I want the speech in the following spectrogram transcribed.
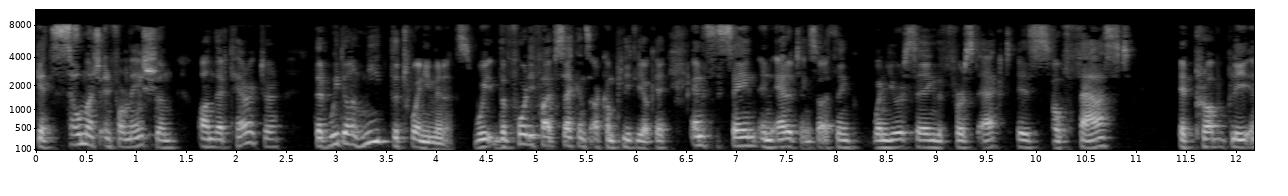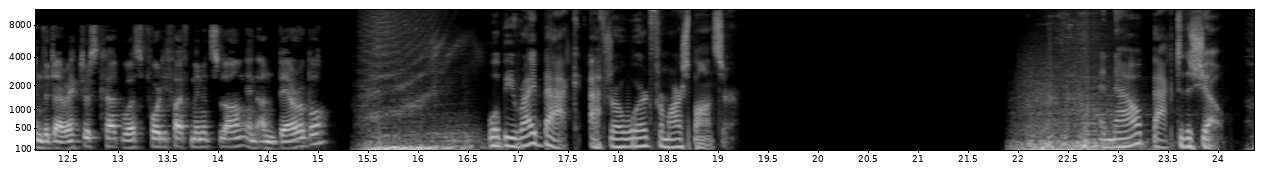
get so much information on that character that we don't need the 20 minutes. We, the 45 seconds are completely okay. And it's the same in editing. So I think when you're saying the first act is so fast, it probably in the director's cut was 45 minutes long and unbearable. We'll be right back after a word from our sponsor. And now back to the show.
